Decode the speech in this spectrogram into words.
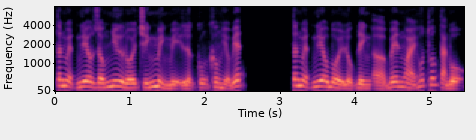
Tân Nguyệt Nghiêu giống như đối chính mình mị lực cũng không hiểu biết. Tân Nguyệt Nghiêu bồi Lục Đình ở bên ngoài hút thuốc tàn bộ,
